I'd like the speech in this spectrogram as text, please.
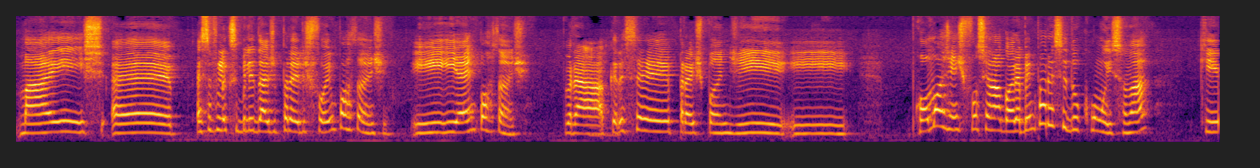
Mas é, essa flexibilidade para eles foi importante e, e é importante para crescer, para expandir e como a gente funciona agora é bem parecido com isso, né? Que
